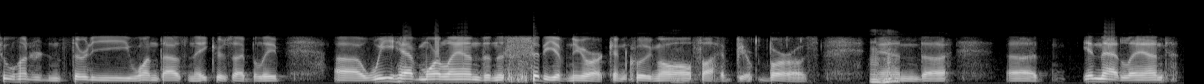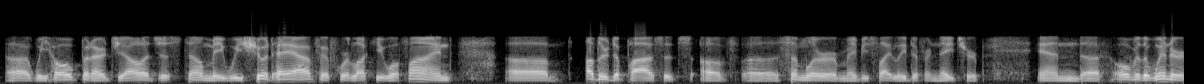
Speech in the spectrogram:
231,000 acres, I believe. Uh, we have more land than the city of New York, including all five bu- boroughs. And uh, uh, in that land, uh, we hope, and our geologists tell me we should have, if we're lucky, we'll find uh, other deposits of uh, similar or maybe slightly different nature. And uh, over the winter,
